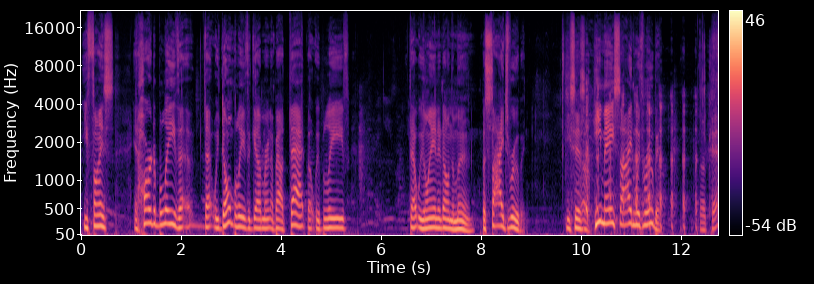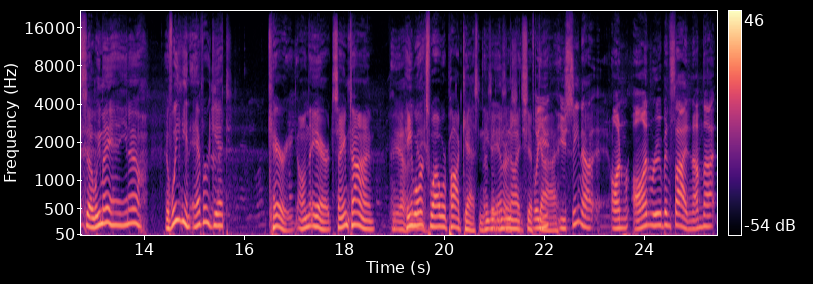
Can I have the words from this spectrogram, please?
he finds it hard to believe that, that we don't believe the government about that, but we believe that we landed on the moon, besides Reuben. He says oh. he may side with Reuben. Okay. So we may, you know, if we can ever get Kerry on the air at the same time, Yeah. he that'd be- works while we're podcasting. He's a, he's a night shift Well, guy. you you see now on on Ruben's side, and I'm not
